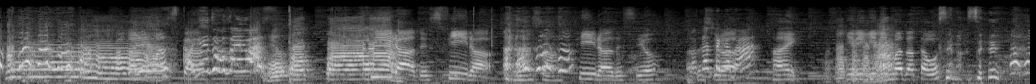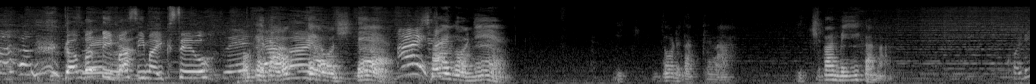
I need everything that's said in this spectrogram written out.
わかりますかありがとうございますです。フィーラー。皆さん。フィーラーですよ。わかったかな？はい。ギリギリまだ倒せます 頑張っています今育成を。だオッケーをして、い最後にいどれだっけな？一番右かな？これ？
